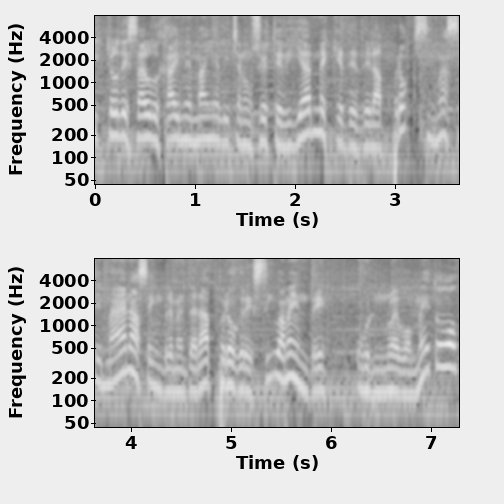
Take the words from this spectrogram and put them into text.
Ministro de Salud Jaime Mañalich anunció este viernes que desde la próxima semana se implementará progresivamente un nuevo método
